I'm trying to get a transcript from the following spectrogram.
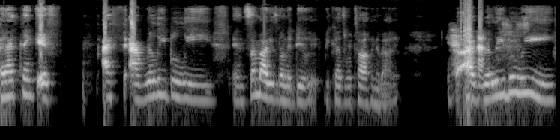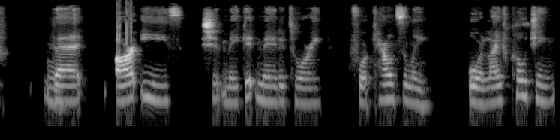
And i think if i i really believe and somebody's going to do it because we're talking about it i really believe mm. that res should make it mandatory for counseling or life coaching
